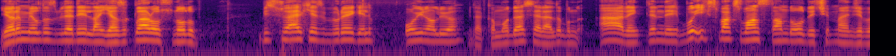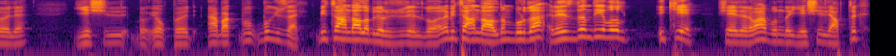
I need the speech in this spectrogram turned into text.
Yarım yıldız bile değil lan. Yazıklar olsun oğlum. Bir sürü herkes buraya gelip oyun alıyor. Bir dakika model herhalde bunu. Aa renklerin de bu Xbox One standı olduğu için bence böyle yeşil yok böyle. Ha bak bu bu güzel. Bir tane daha alabiliyoruz 150 dolara. Bir tane daha aldım. Burada Resident Evil 2 şeyleri var. Bunu da yeşil yaptık.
